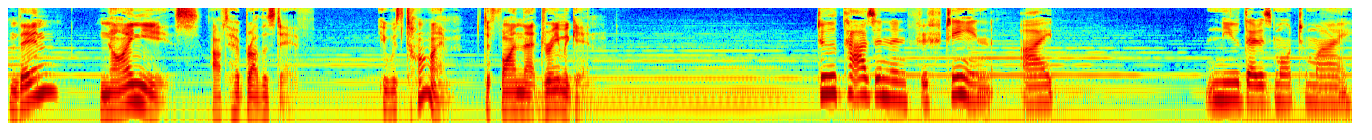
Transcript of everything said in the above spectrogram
And then, nine years after her brother's death, it was time to find that dream again. 2015, I knew there is more to my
